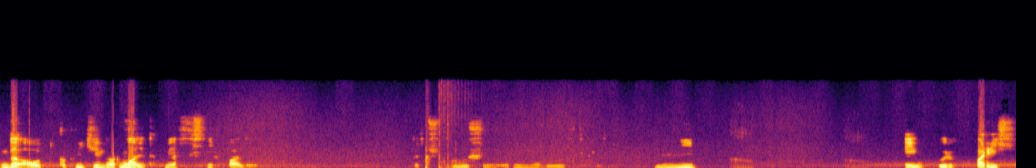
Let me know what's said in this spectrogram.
Да, вот как видите, нормально, так мясо с них падает. Это чуть выше, наверное, надо выстрелить. Не... Эй, упырок, парись.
